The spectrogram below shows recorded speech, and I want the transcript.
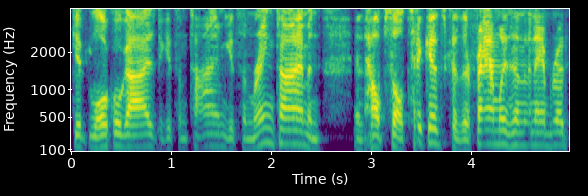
get local guys to get some time, get some ring time, and and help sell tickets because their families in the neighborhood.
